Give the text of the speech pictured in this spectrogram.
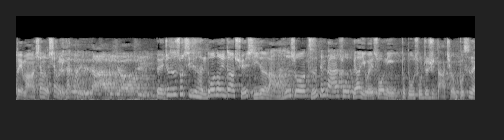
对嘛，像像你看。问题是大家必须要去。对，就是说其实很多东西都要学习的啦。就是说，只是跟大家说，不要以为说你不读书就去打球，不是呢。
